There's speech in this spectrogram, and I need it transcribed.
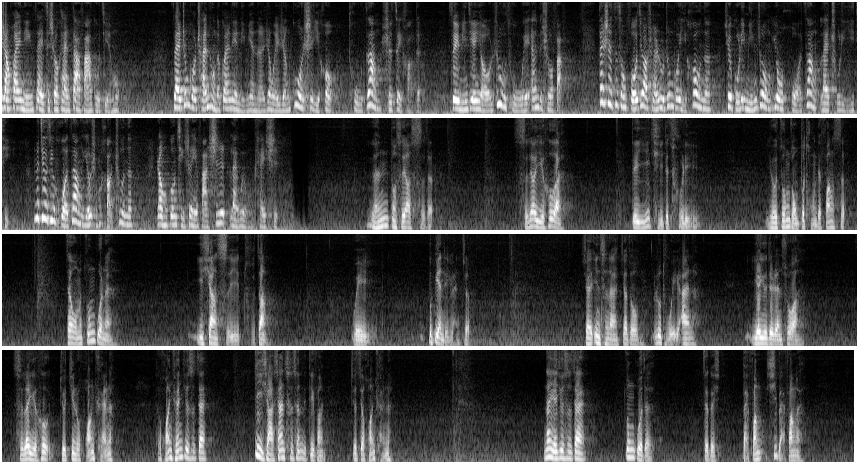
非常欢迎您再一次收看《大法古》节目。在中国传统的观念里面呢，认为人过世以后土葬是最好的，所以民间有入土为安的说法。但是自从佛教传入中国以后呢，却鼓励民众用火葬来处理遗体。那么究竟火葬有什么好处呢？让我们恭请圣严法师来为我们开示。人都是要死的，死了以后啊，对遗体的处理有种种不同的方式。在我们中国呢，一向是以土葬为不变的原则，所以因此呢，叫做入土为安。也有的人说啊，死了以后就进入黄泉了。这黄泉就是在地下三尺深的地方，就叫黄泉呢。那也就是在中国的这个北方西北方啊，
